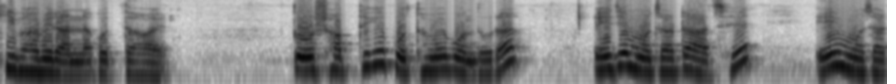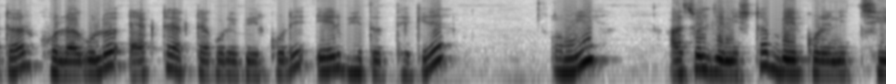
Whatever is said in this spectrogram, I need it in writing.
কীভাবে রান্না করতে হয়। তো সব থেকে প্রথমে বন্ধুরা, এই যে মোচাটা আছে, এই মোচাটার খোলাগুলো একটা একটা করে বের করে এর ভেতর থেকে আমি আসল জিনিসটা বের করে নিচ্ছি।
